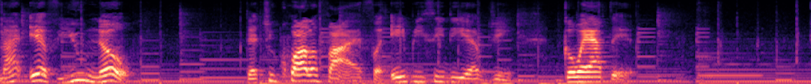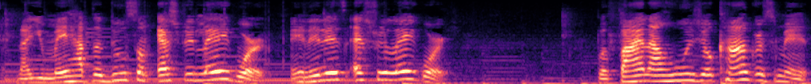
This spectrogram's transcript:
not, if you know that you qualify for A, B, C, D, F, G, go after it. Now you may have to do some extra leg work, and it is extra leg work. But find out who is your congressman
